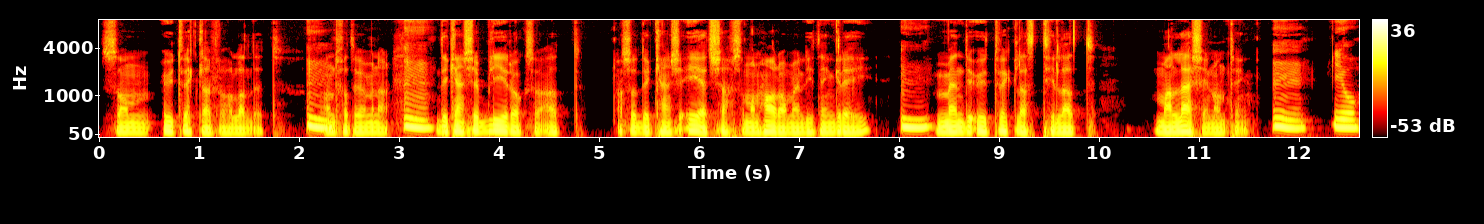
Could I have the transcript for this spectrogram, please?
som utvecklar förhållandet. Om Mm. du fattar vad jag menar. Mm. Det kanske blir också att alltså det kanske är ett tjafs som man har om en liten grej. Mm. Men det utvecklas till att man lär sig någonting. Mm. Jo,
